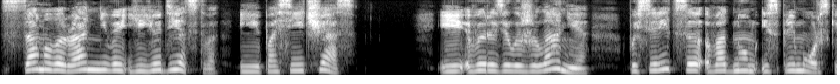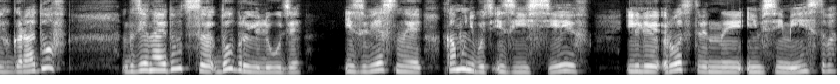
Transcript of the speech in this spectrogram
с самого раннего ее детства и по сей час, и выразила желание — поселиться в одном из приморских городов, где найдутся добрые люди, известные кому-нибудь из Есеев или родственные им семейства.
